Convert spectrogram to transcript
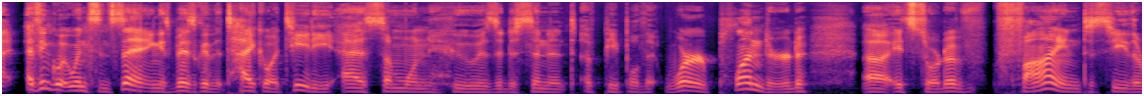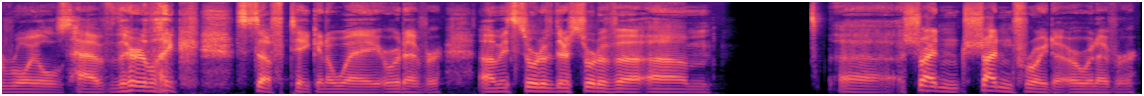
I, think what Winston's saying is basically that Taika Waititi, as someone who is a descendant of people that were plundered, uh, it's sort of fine to see the royals have their like stuff taken away or whatever. Um, it's sort of there's sort of a um, uh, Schaden, Schadenfreude or whatever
